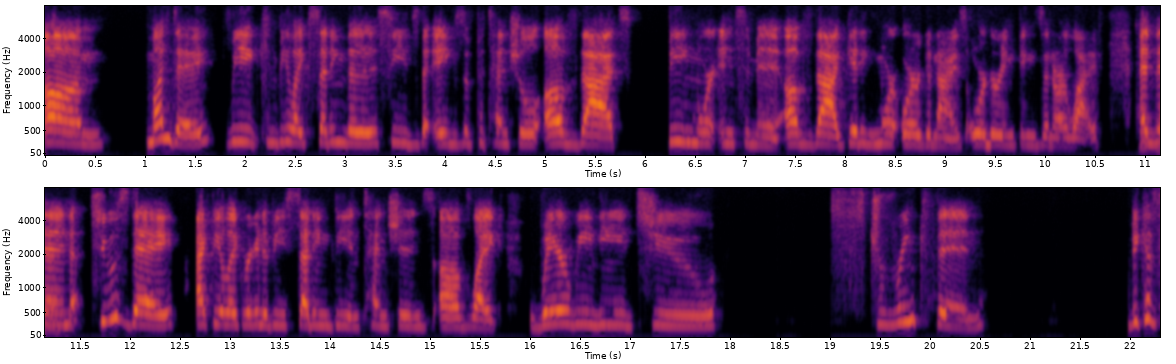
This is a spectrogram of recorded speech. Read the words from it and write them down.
um, Monday, we can be like setting the seeds, the eggs of potential of that being more intimate, of that getting more organized, ordering things in our life. And then Tuesday, I feel like we're going to be setting the intentions of like where we need to strengthen because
